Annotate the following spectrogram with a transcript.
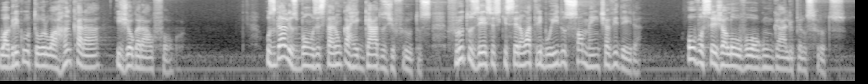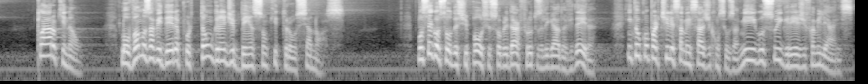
o agricultor o arrancará e jogará ao fogo. Os galhos bons estarão carregados de frutos, frutos esses que serão atribuídos somente à videira. Ou você já louvou algum galho pelos frutos? Claro que não. Louvamos a videira por tão grande bênção que trouxe a nós. Você gostou deste post sobre dar frutos ligado à videira? Então compartilhe essa mensagem com seus amigos, sua igreja e familiares.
